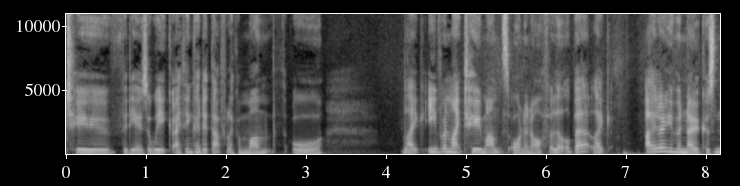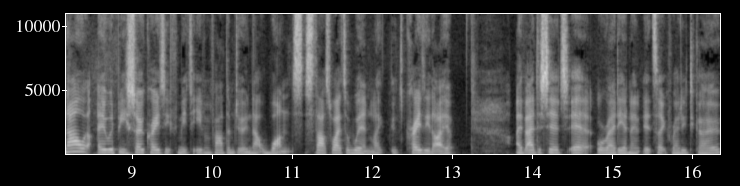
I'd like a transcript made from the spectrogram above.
two videos a week. I think I did that for like a month or like even like two months on and off a little bit. Like I don't even know because now it would be so crazy for me to even fathom doing that once. So that's why it's a win. Like it's crazy that I, I've edited it already and it's like ready to go.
